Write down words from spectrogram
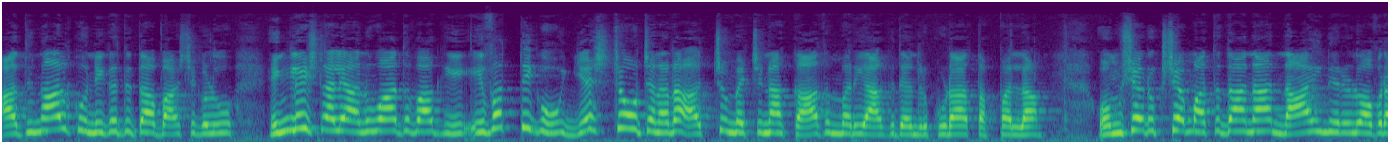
ಹದಿನಾಲ್ಕು ನಿಗದಿತ ಭಾಷೆಗಳು ಇಂಗ್ಲಿಷ್ನಲ್ಲಿ ಅನುವಾದವಾಗಿ ಇವತ್ತಿಗೂ ಎಷ್ಟೋ ಜನರ ಅಚ್ಚುಮೆಚ್ಚಿನ ಕಾದಂಬರಿ ಆಗಿದೆ ಅಂದ್ರೂ ಕೂಡ ತಪ್ಪಲ್ಲ. ವಂಶವೃಕ್ಷ ಮತದಾನ, ನಾಯಿ ನೆರಳು ಅವರ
